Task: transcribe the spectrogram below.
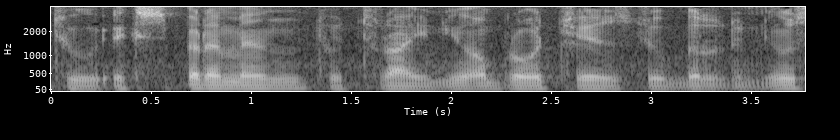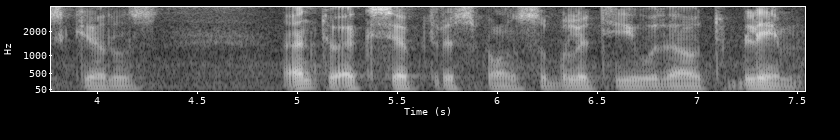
to experiment, to try new approaches, to build new skills, and to accept responsibility without blame.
